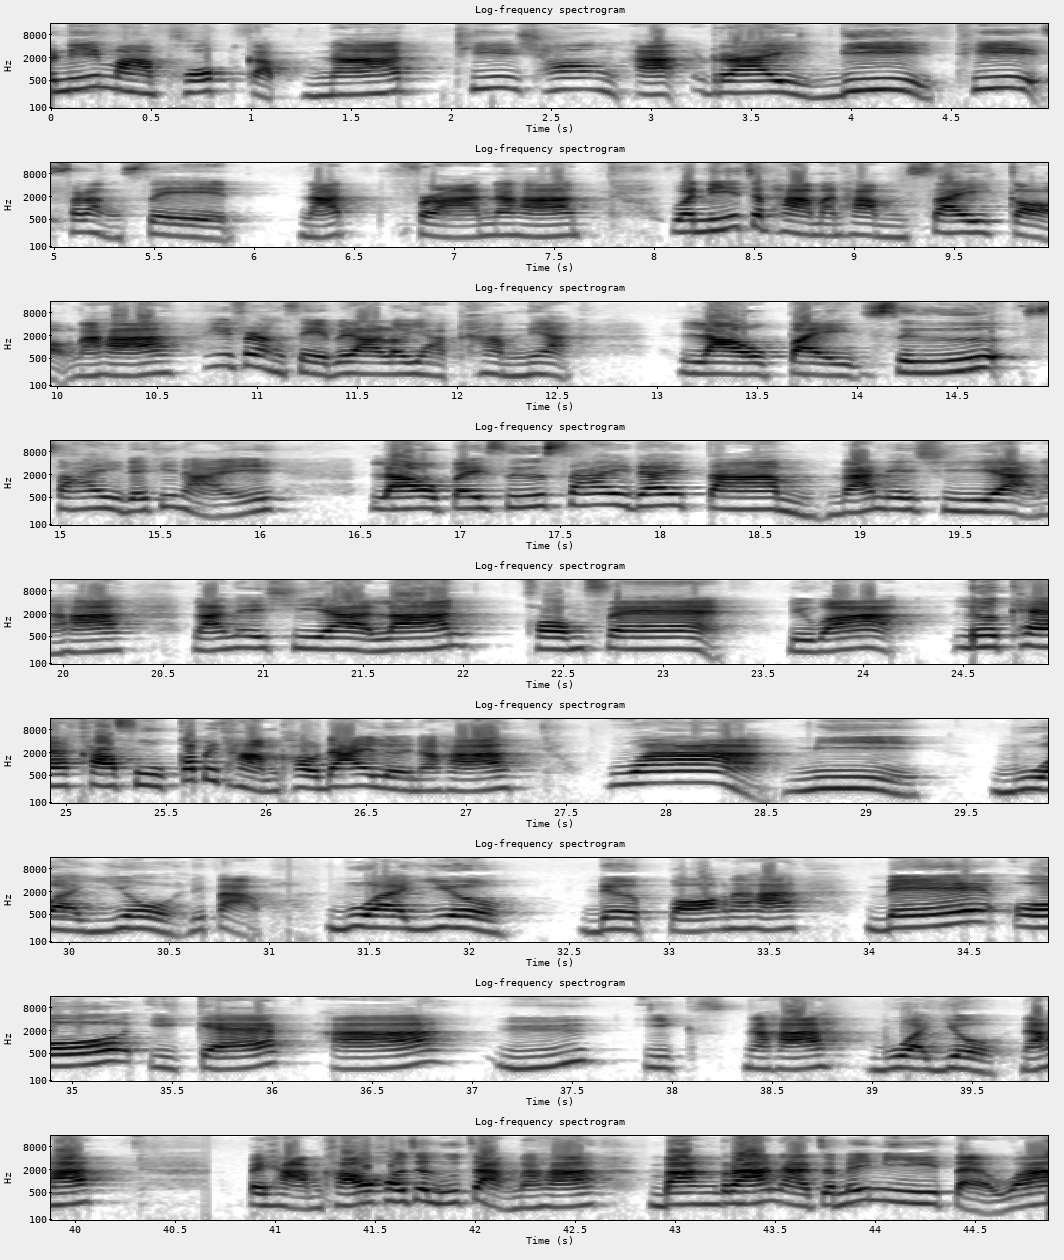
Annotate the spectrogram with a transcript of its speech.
วันนี้มาพบกับนัดที่ช่องอะไรดีที่ฝรั่งเศส นัดฟรานนะคะ วันนี้จะพามาทำไส้กรอกนะคะ ที่ฝรั่งเศสเวลาเราอยากทำเนี่ย เราไปซื้อไส้ได้ที่ไหน เราไปซื้อไส้ได้ตามร้านเอเชียนะคะ ร้านเอเชีย ร้านคลองแฟร์หรือว่าเลอแคร์คาฟูก็ไปถามเขาได้เลยนะคะ ว่ามี บัวโยหรือเปล่าบัวโยเดอปอกนะคะ B O Y A U X นะคะบัวโยนะคะไปถามเขาเขาจะรู้จักนะคะ บางร้านอาจจะไม่มีแต่ว่า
